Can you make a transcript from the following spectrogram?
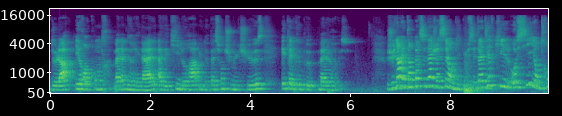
De là, il rencontre Madame de Rênal, avec qui il aura une passion tumultueuse et quelque peu malheureuse. Julien est un personnage assez ambigu, c'est-à-dire qu'il oscille entre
